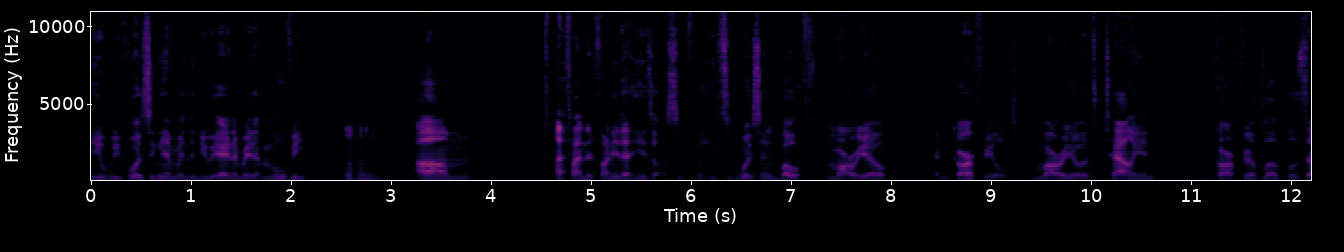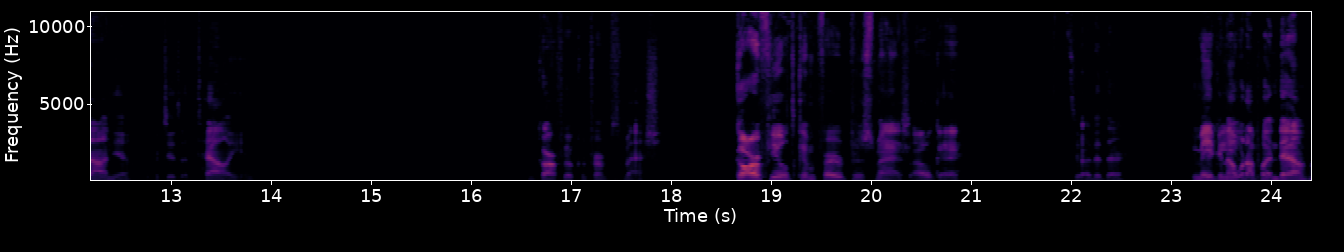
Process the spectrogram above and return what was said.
he will be voicing him in the new animated movie. Mhm. Um, I find it funny that he's he's voicing both Mario and Garfield. Mario is Italian. Garfield loves lasagna, which is Italian. Garfield confirmed Smash. Garfield confirmed for Smash. Okay. See what I did there? Maybe Picking out what I'm putting down?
